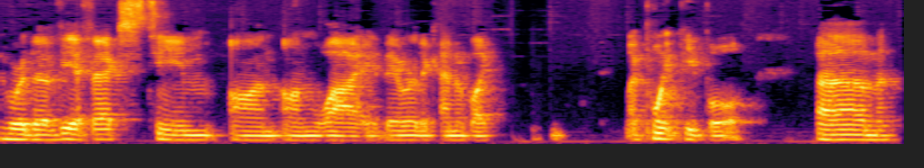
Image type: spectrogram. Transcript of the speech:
who were the VFX team on on Y. They were the kind of like my point people. Um,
